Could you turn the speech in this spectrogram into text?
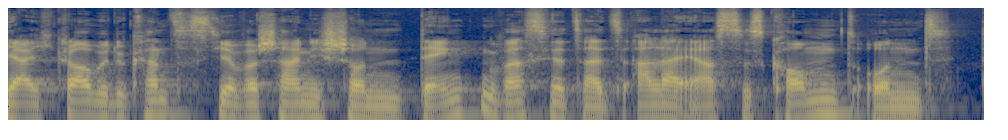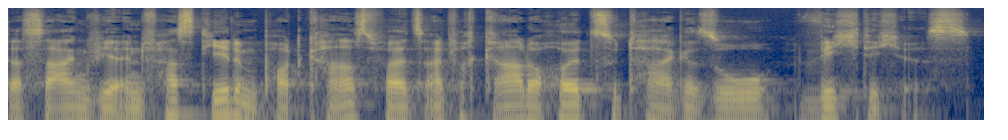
Ja, ich glaube, du kannst es dir wahrscheinlich schon denken, was jetzt als allererstes kommt. Und das sagen wir in fast jedem Podcast, weil es einfach gerade heutzutage so wichtig ist.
